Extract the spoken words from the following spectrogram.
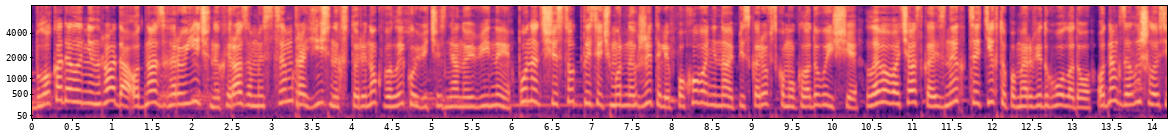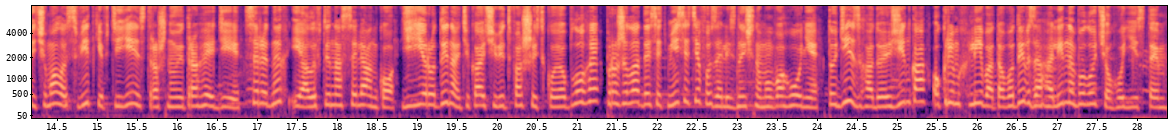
Блокада Ленінграда одна з героїчних і разом із цим трагічних сторінок Великої вітчизняної війни. Понад 600 тисяч мирних жителів поховані на Піскарьовському кладовищі. Левова частка із них це ті, хто помер від голоду. Однак залишилось і чимало свідків тієї страшної трагедії. Серед них і Алевтина Селянко. Її родина, тікаючи від фашистської облоги, прожила 10 місяців у залізничному вагоні. Тоді, згадує жінка, окрім хліба та води, взагалі не було чого їсти.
